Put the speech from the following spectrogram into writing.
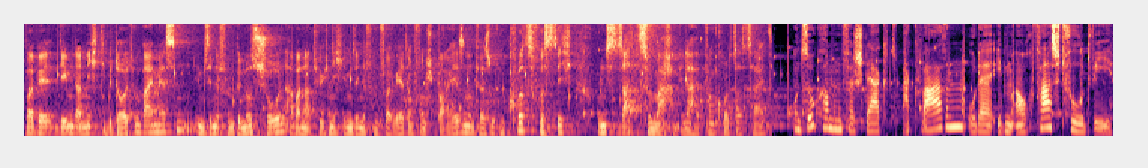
weil wir dem dann nicht die Bedeutung beimessen. Im Sinne von Genuss schon, aber natürlich nicht im Sinne von Verwertung von Speisen und versuchen kurzfristig uns satt zu machen innerhalb von kurzer Zeit. Und so kommen verstärkt Backwaren oder eben auch Fastfood wie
